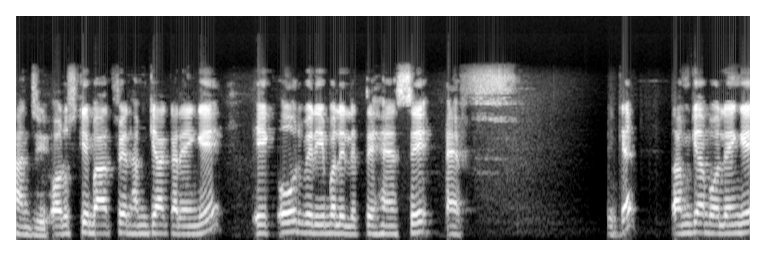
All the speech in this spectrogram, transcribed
हाँ जी, और उसके बाद फिर हम क्या करेंगे? एक और वेरिएबल ले लेते हैं, से एफ़ ठीक है? तो हम क्या बोलेंगे?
